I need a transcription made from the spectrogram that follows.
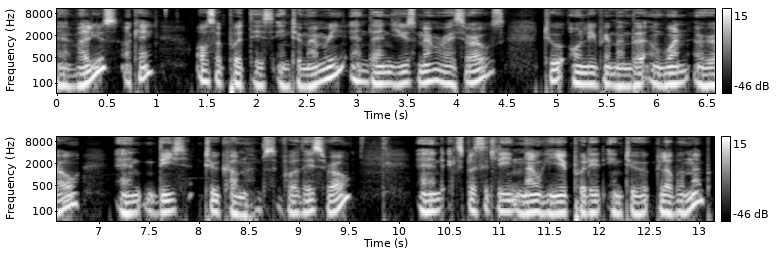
uh, values, okay? Also put this into memory and then use memorize rows to only remember one row and these two columns for this row. And explicitly now here put it into global map uh,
